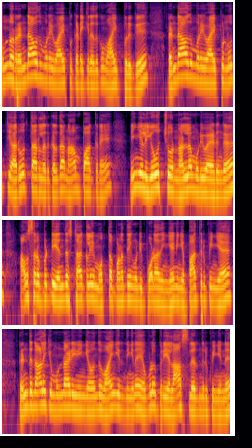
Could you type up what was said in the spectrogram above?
இன்னும் ரெண்டாவது முறை வாய்ப்பு கிடைக்கிறதுக்கும் வாய்ப்பு இருக்குது ரெண்டாவது முறை வாய்ப்பு நூற்றி அறுபத்தாறில் இருக்கிறதா நான் பார்க்குறேன் நீங்கள் யோசிச்சு ஒரு நல்ல முடிவாக எடுங்க அவசரப்பட்டு எந்த ஸ்டாக்லேயும் மொத்த பணத்தையும் கொண்டு போடாதீங்க. நீங்கள் பார்த்துருப்பீங்க ரெண்டு நாளைக்கு முன்னாடி நீங்கள் வந்து வாங்கியிருந்தீங்கன்னா எவ்வளோ பெரிய லாஸில் இருந்திருப்பீங்கன்னு.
